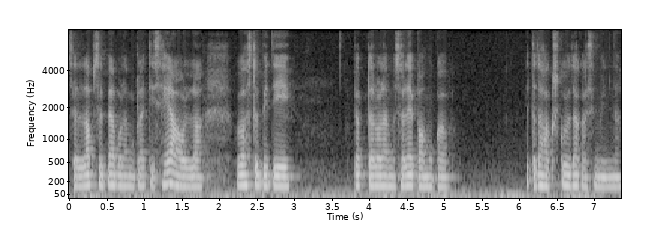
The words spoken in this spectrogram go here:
sellel lapsel peab olema klatis hea olla või vastupidi peab tal olema seal ebamugav. et ta tahaks koju tagasi minna.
